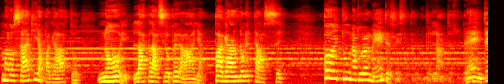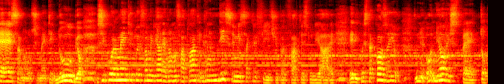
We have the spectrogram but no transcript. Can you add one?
ma lo sai chi ha pagato? Noi, la classe operaia, pagando le tasse. Poi tu naturalmente sei stata una brillante studentessa, non lo si mette in dubbio, sicuramente i tuoi familiari avranno fatto anche grandissimi sacrifici per farti studiare e di questa cosa io ne ho, ne ho rispetto,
